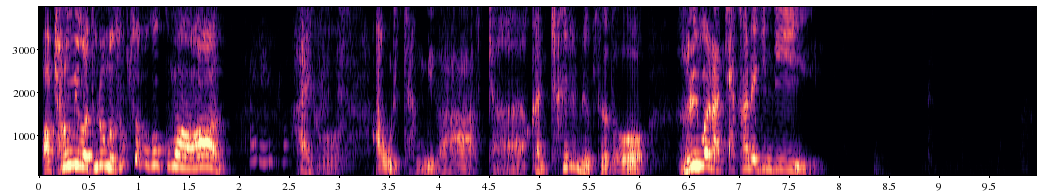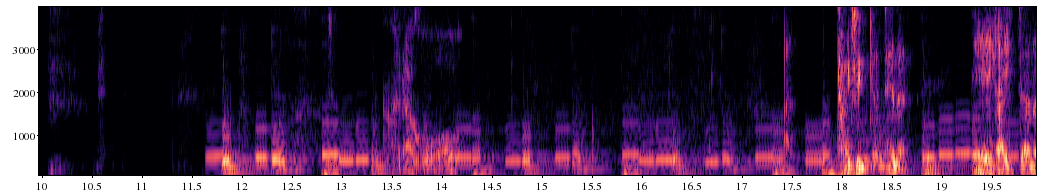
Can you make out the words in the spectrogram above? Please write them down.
아 장미가 들으면 섭섭하겠구만. 아이고 아 우리 장미가 조금 철은 없어도 얼마나 착한 애긴디. 그러고 당신 곁에는 내가 있잖아.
